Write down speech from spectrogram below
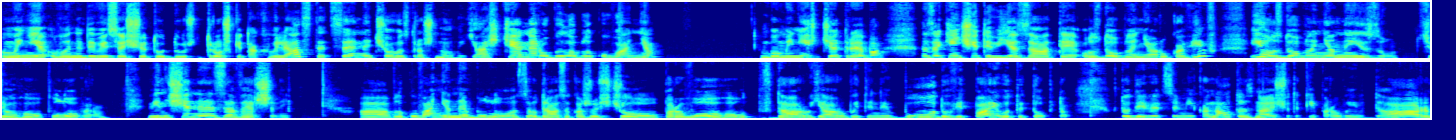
Мені ви не дивіться, що тут дуже, трошки так хвилясте, це нічого страшного. Я ще не робила блокування, бо мені ще треба закінчити в'язати оздоблення рукавів і оздоблення низу цього пуловеру. Він ще не завершений блокування не було. Одразу кажу, що парового вдару я робити не буду, відпарювати. Тобто, Хто дивиться мій канал, то знає, що такий паровий вдар,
